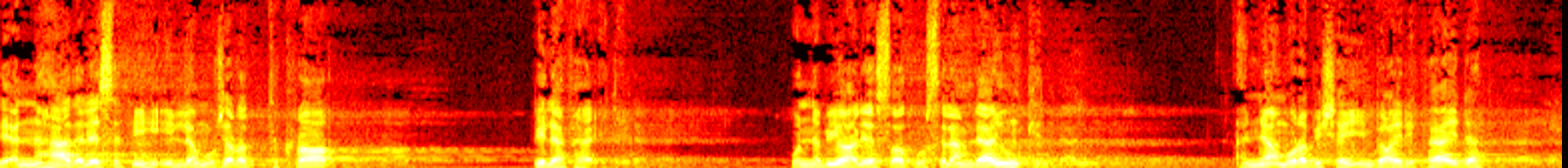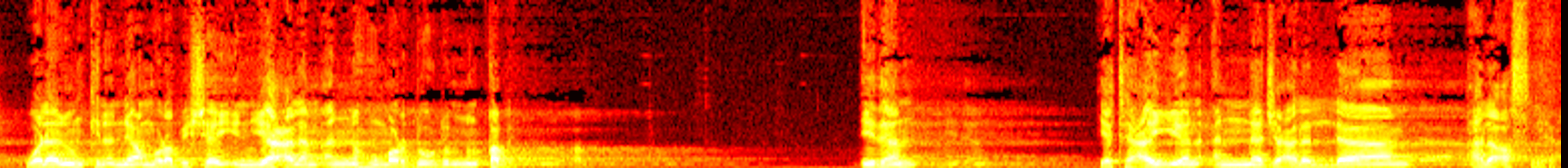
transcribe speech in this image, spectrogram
لأن هذا ليس فيه إلا مجرد تكرار بلا فائدة. والنبي عليه الصلاة والسلام لا يمكن أن يأمر بشيء بغير فائدة ولا يمكن أن يأمر بشيء يعلم أنه مردود من قبل. إذن يتعين أن نجعل اللام على أصلها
